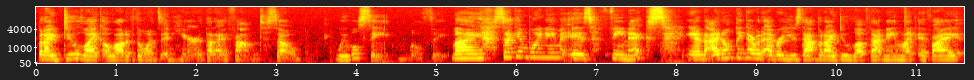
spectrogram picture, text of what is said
but I do like a lot of the ones in here that I found so we will see. We'll see. My second boy name is Phoenix and I don't think I would ever use that but I do love that name like if I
